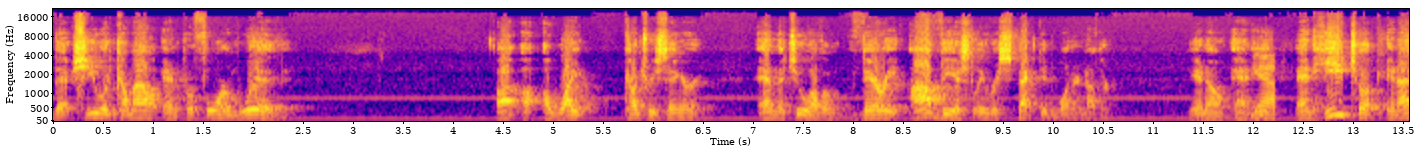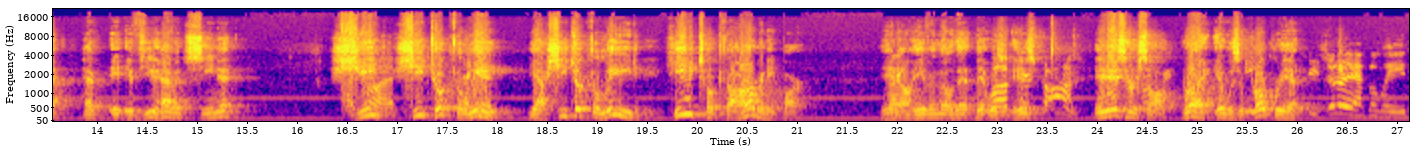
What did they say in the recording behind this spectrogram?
that she would come out and perform with a, a, a white country singer, and the two of them very obviously respected one another. You know, and Yeah. he and he took and I have if you haven't seen it, she it. she took the I lead. did. Yeah, she took the lead. He took the harmony part. You know, even though that, that Well, was his song. it is her song, right? It was She- appropriate, She should have had the lead.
